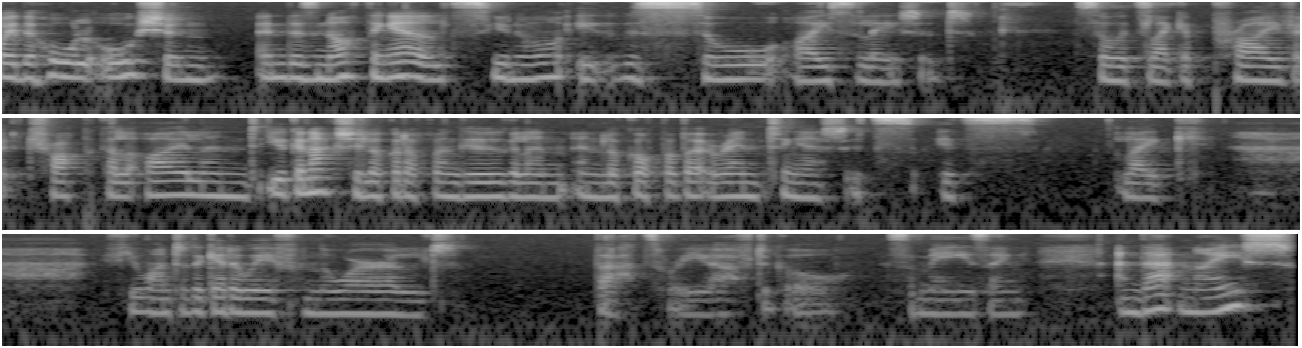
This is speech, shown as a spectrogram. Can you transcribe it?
by the whole ocean and there's nothing else you know? It was so isolated. So it's like a private tropical island. You can actually look it up on google and, and look up about renting it. It's it's like if you wanted to get away from the world that's where you have to go. It's amazing. And that night,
